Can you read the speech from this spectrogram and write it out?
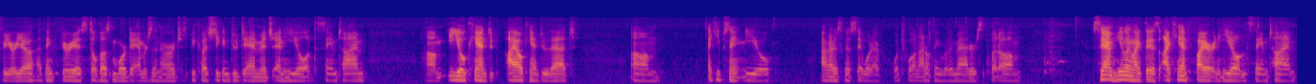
Furia, I think Furia still does more damage than her just because she can do damage and heal at the same time. Um, Io can't do, Io can't do that. Um, I keep saying Io. I'm just going to say whatever, which one, I don't think it really matters. But, um, say I'm healing like this, I can't fire and heal at the same time.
